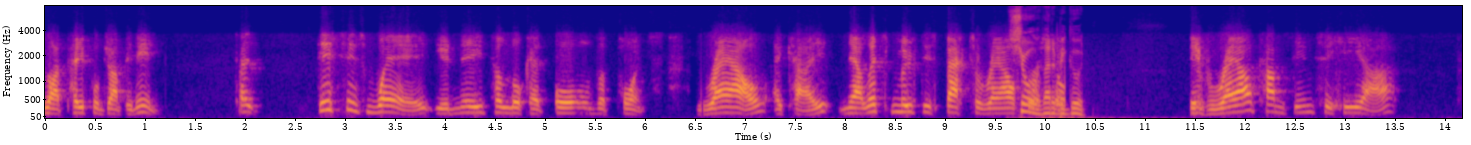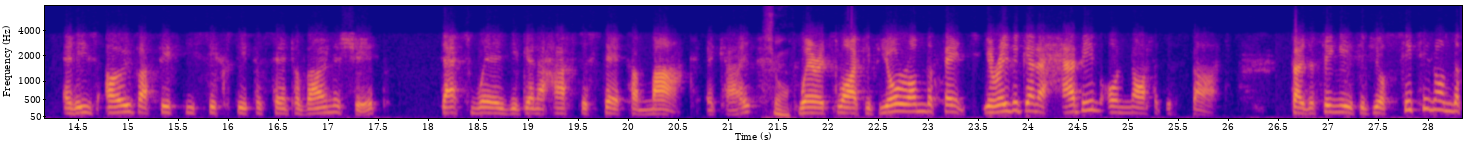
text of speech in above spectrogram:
like people jumping in. So this is where you need to look at all the points. Rowell, okay. Now let's move this back to Rowell. Sure, that'd be good. If Rowell comes into here and he's over 50, 60% of ownership, that's where you're going to have to set a mark, okay? Sure. Where it's like if you're on the fence, you're either going to have him or not at the start. So the thing is, if you're sitting on the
